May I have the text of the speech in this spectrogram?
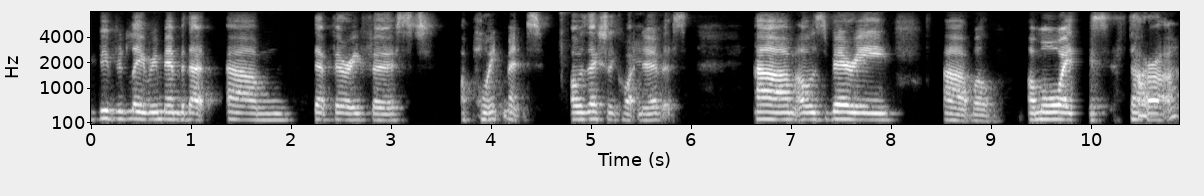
vividly remember that, um, that very first appointment. I was actually quite nervous. Um, I was very, uh, well, I'm always thorough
